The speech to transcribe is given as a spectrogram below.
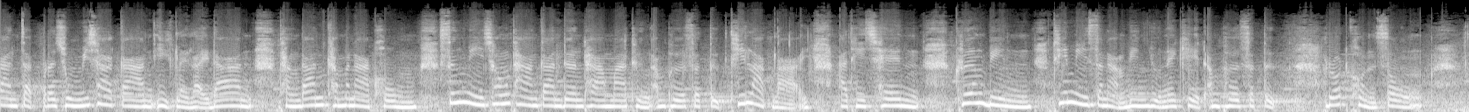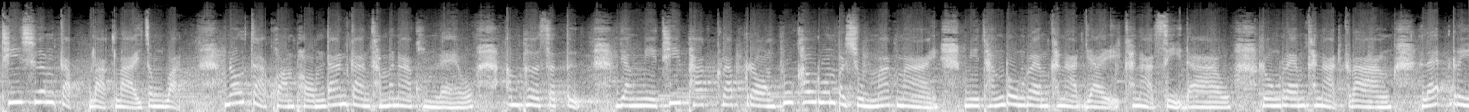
การจัดประชุมวิชาการอีกหลาย ๆ ด้าน ทางด้านคมนาคม ซึ่งมีช่องทางการเดินทางมาถึงอำเภอสตึกที่หลากหลาย อาทิเช่น เครื่องบินที่มีสนามบินอยู่ในเขตอำเภอสตึก รถขนส่งที่เชื่อมกับหลากหลายจังหวัด นอกจากความพร้อมด้านการคมนาคมแล้วอำเภอสตึกยังมีที่พักรับรองผู้เข้าร่วมประชุมมากมาย มีทั้งโรงแรมขนาดใหญ่ขนาด 4 ดาว โรงแรมขนาดกลาง และรี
